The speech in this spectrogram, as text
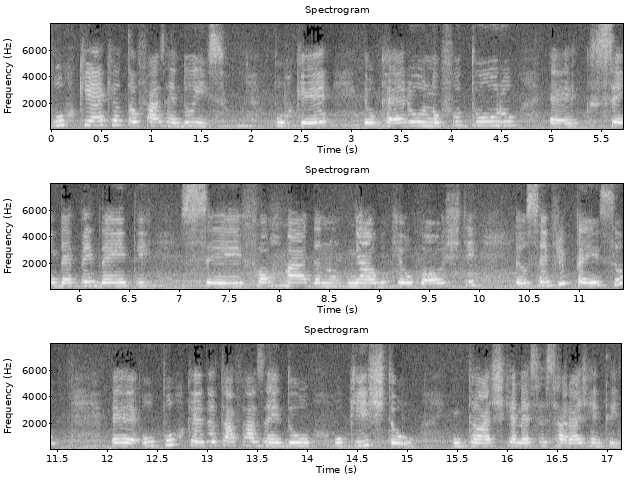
Por que é que eu estou fazendo isso? Porque eu quero no futuro é, ser independente, ser formada no, em algo que eu goste. Eu sempre penso é, o porquê de eu estar tá fazendo o que estou. Então acho que é necessário a gente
